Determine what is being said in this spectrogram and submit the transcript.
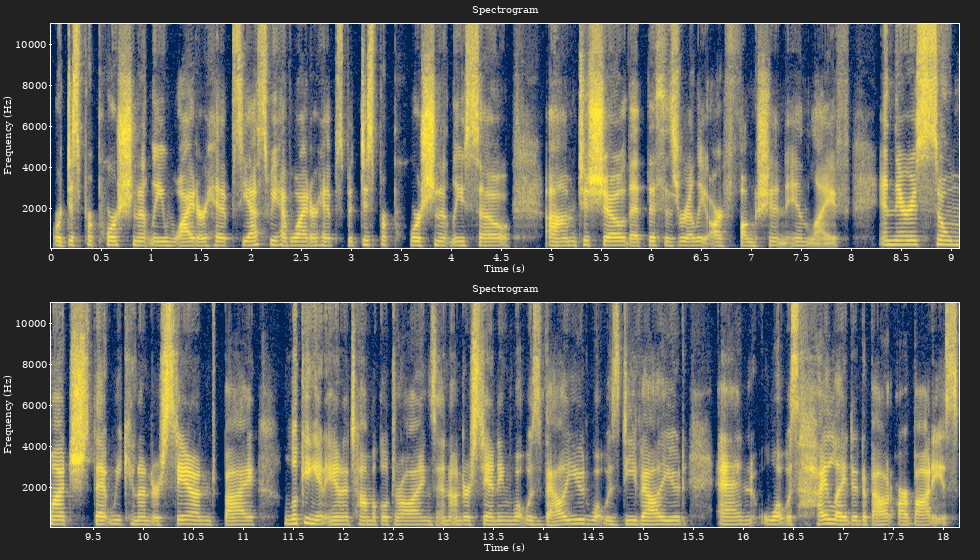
or disproportionately wider hips. Yes, we have wider hips, but disproportionately so um, to show that this is really our function in life. And there is so much that we can understand by looking at anatomical drawings and understanding what was valued, what was devalued, and what was highlighted about our bodies.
